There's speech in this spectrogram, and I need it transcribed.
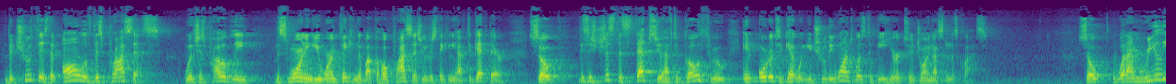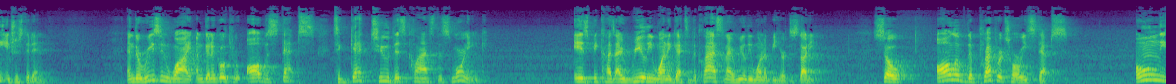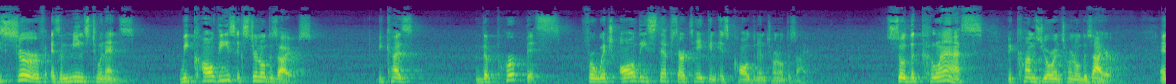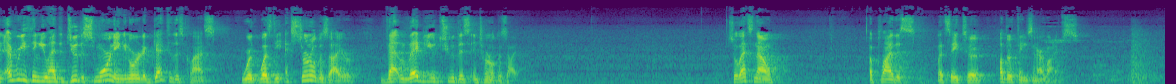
the truth is that all of this process which is probably this morning you weren't thinking about the whole process, you were just thinking you have to get there. So, this is just the steps you have to go through in order to get what you truly want, was to be here to join us in this class. So, what I'm really interested in, and the reason why I'm going to go through all the steps to get to this class this morning, is because I really want to get to the class and I really want to be here to study. So, all of the preparatory steps only serve as a means to an end. We call these external desires because the purpose for which all these steps are taken is called an internal desire. So the class becomes your internal desire. And everything you had to do this morning in order to get to this class was the external desire that led you to this internal desire. So let's now apply this, let's say, to other things in our lives.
